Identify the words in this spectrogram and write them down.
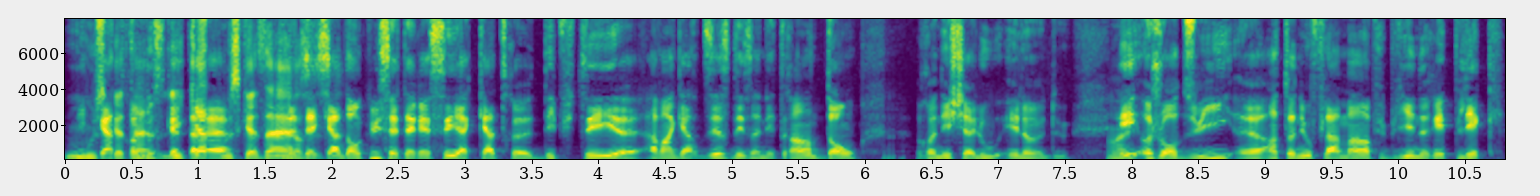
Les mousquetaires. quatre mousquetaires. Les quatre mousquetaires. Quatre. Donc, lui s'intéressait à quatre euh, députés euh, avant-gardistes des années 30, dont René Chaloux est l'un d'eux. Ouais. Et aujourd'hui, euh, Antonio Flamand a publié une réplique,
